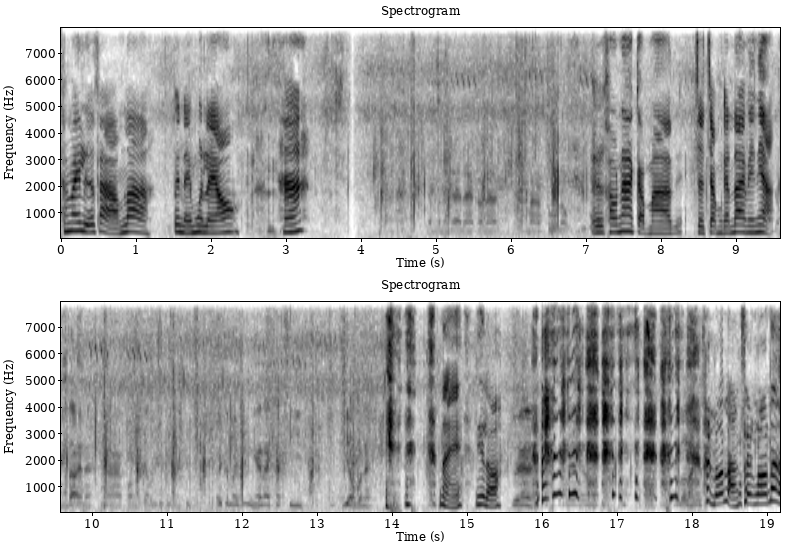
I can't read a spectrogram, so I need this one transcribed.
ทำไมเหลือสามล่ะ ไปไหนหมดแล้ว ฮะจำมันให้ได้นะเขาวหน้ามาตัวแล้วเดี๋ยวเออเขาวหน้ากลับมาจะจำกันได้ไหมเนี่ยจำได้นะนะความจำดีเฮ้ยทำไมวิ่งอย่างนี้นนะแคทซีเยี่ยวปะเนี่ยไหน นี่เหรอ เนี่ยแล้วหลังจะรถหลังแซงรถอะ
